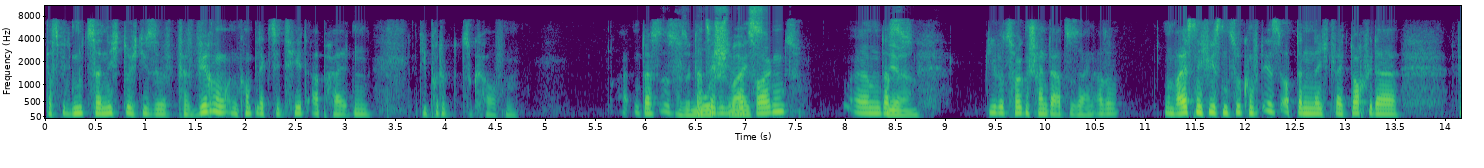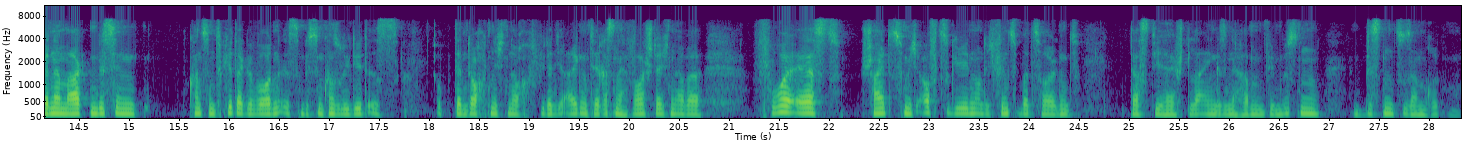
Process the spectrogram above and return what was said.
dass wir die Nutzer nicht durch diese Verwirrung und Komplexität abhalten, die Produkte zu kaufen. Das ist also tatsächlich überzeugend. Ähm, dass ja. Die Überzeugung scheint da zu sein. Also man weiß nicht, wie es in Zukunft ist, ob dann nicht vielleicht doch wieder wenn der Markt ein bisschen konzentrierter geworden ist, ein bisschen konsolidiert ist, ob denn doch nicht noch wieder die eigenen Interessen hervorstechen. Aber vorerst scheint es für mich aufzugehen und ich finde es überzeugend, dass die Hersteller eingesehen haben, wir müssen ein bisschen zusammenrücken.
